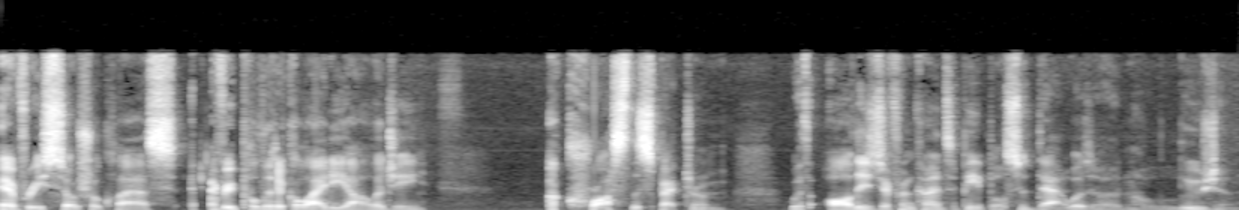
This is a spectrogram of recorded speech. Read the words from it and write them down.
every social class, every political ideology across the spectrum with all these different kinds of people. So that was an illusion.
